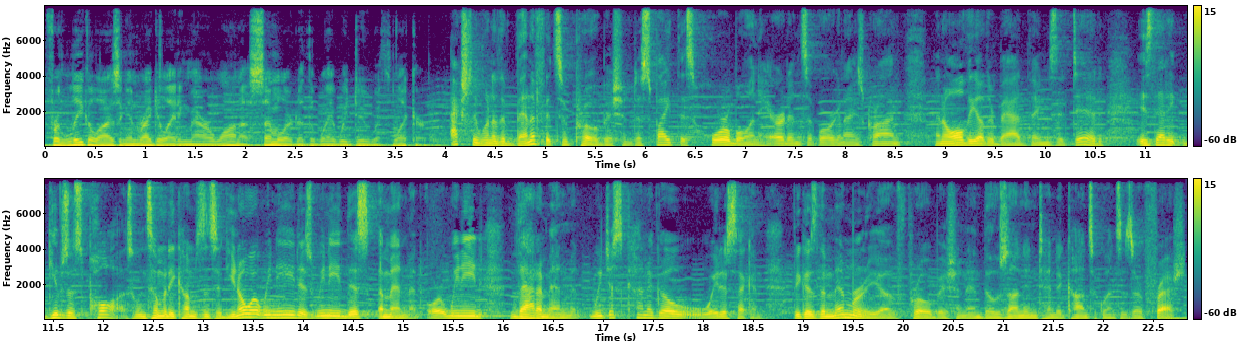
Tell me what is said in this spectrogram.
for legalizing and regulating marijuana, similar to the way we do with liquor. Actually, one of the benefits of prohibition, despite this horrible inheritance of organized crime and all the other bad things it did, is that it gives us pause. When somebody comes and said, you know what we need is we need this amendment or we need that amendment, we just kind of go, wait a second, because the memory of prohibition and those unintended consequences are fresh.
